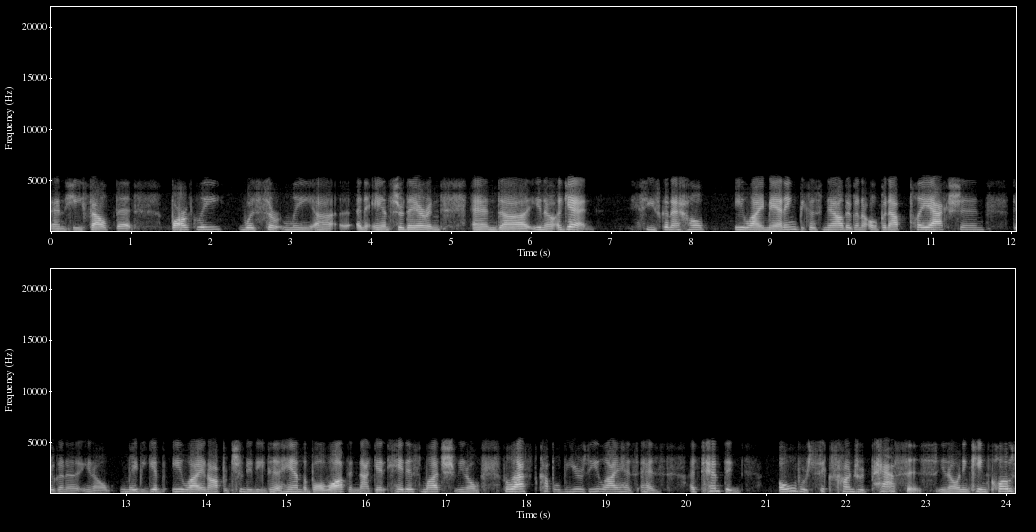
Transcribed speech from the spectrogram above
and he felt that Barkley was certainly uh, an answer there. And and uh, you know, again, he's going to help Eli Manning because now they're going to open up play action. They're going to, you know, maybe give Eli an opportunity to hand the ball off and not get hit as much. You know, the last couple of years, Eli has has attempted over 600 passes, you know, and he came close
